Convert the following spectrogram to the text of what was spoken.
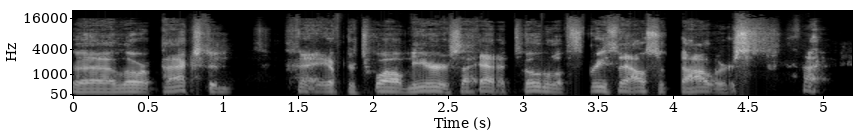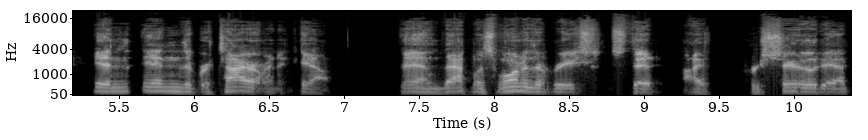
uh, Lower Paxton after 12 years, I had a total of $3,000 in, in the retirement account. And that was one of the reasons that I pursued. And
